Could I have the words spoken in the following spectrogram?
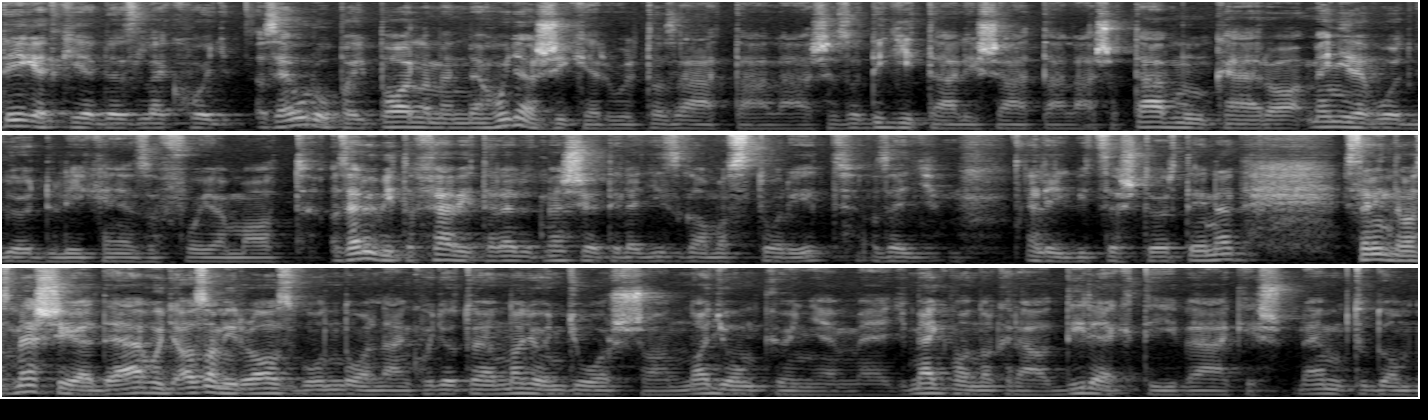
téged kérdezlek, hogy az Európai Parlamentben hogyan sikerült az átállás, ez a digitális átállás a távmunkára, mennyire volt gördülékeny ez a folyamat? Az előbb itt a felvétel előtt meséltél egy izgalmas sztorit, az egy elég vicces történet. Szerintem azt meséld el, hogy az, amiről azt gondolnánk, hogy ott olyan nagyon gyorsan, nagyon könnyen megy, megvannak rá a direktívák, és nem tudom,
